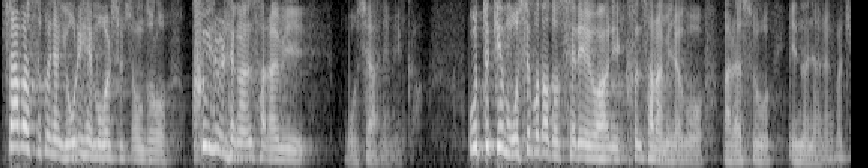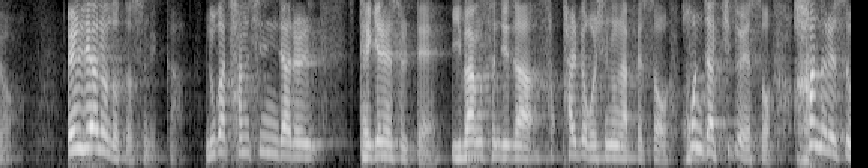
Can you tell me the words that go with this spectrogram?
잡아서 그냥 요리해 먹을 수 정도로 그 일을 행한 사람이 모세 아닙니까? 어떻게 모세보다도 세례 요한이 큰 사람이라고 말할 수 있느냐는 거죠. 엘리야는 어떻습니까? 누가 참신자를 대결했을 때 이방 선지자 850명 앞에서 혼자 기도해서 하늘에서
